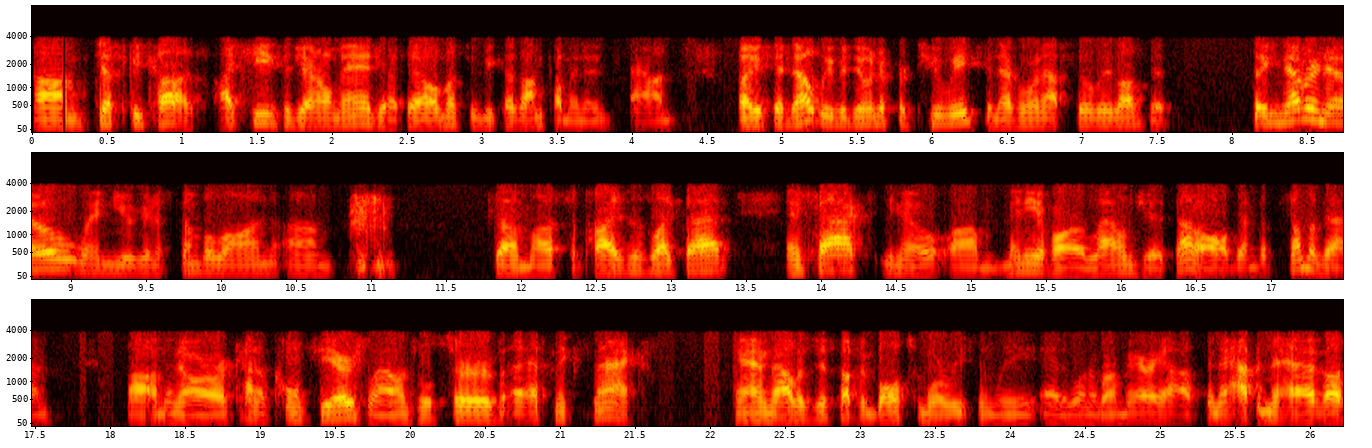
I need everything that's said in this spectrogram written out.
Um, just because I teased the general manager, I said, "Oh, it must be because I'm coming in town." But he said, "No, we've been doing it for two weeks, and everyone absolutely loves it." So you never know when you're going to stumble on um, some uh, surprises like that. In fact, you know, um, many of our lounges, not all of them, but some of them, um, in our kind of concierge lounge, will serve uh, ethnic snacks. And I was just up in Baltimore recently at one of our Marriotts, and it happened to have uh,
